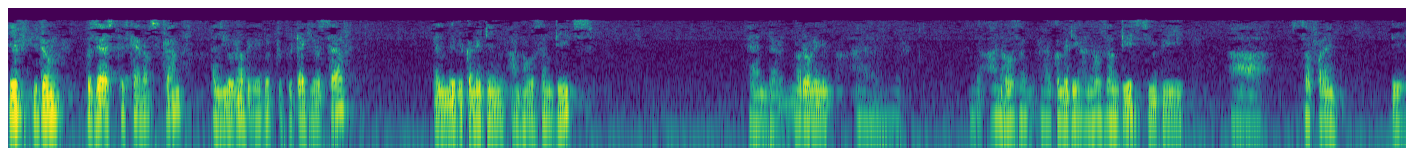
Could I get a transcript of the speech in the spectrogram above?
If you don't possess this kind of strength, then you will not be able to protect yourself, and you may be committing unwholesome deeds. And uh, not only uh, the unwholesome, uh, committing unwholesome deeds, you'll be uh, suffering the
